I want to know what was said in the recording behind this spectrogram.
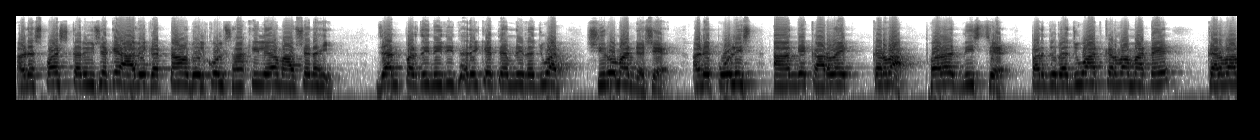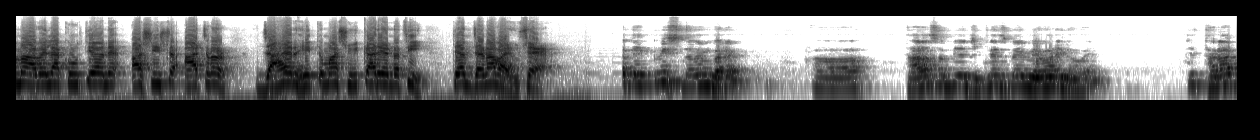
અને સ્પષ્ટ કર્યું છે કે આવી ઘટનાઓ બિલકુલ સાંખી લેવામાં આવશે નહીં. જનપ્રતિનિધિ તરીકે તેમની રજૂઆત શિરોમાન્ય છે અને પોલીસ આ અંગે કાર્યવાહી કરવા ફરજનીશ છે. પરંતુ રજૂઆત કરવા માટે કરવામાં આવેલા કૃત્ય અને અશિષ્ટ આચરણ જાહેર હિતમાં સ્વીકાર્ય નથી તેમ જણાવાયું છે. એકવીસ નવેમ્બરે ધારાસભ્ય જિજ્ઞેશભાઈ મેવાણીનો જે થરાદ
